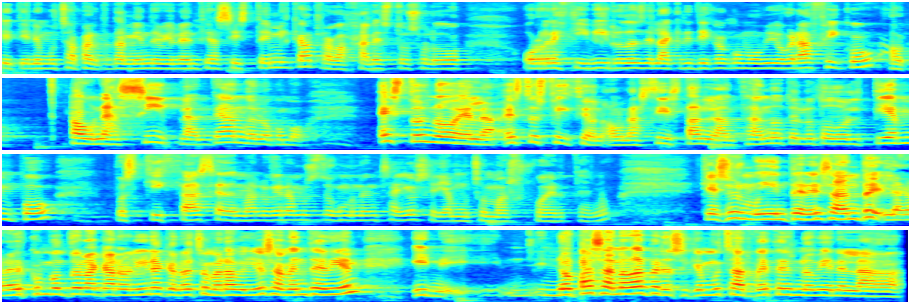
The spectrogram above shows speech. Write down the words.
que tiene mucha parte también de violencia sistémica, trabajar esto solo o recibirlo desde la crítica como biográfico, aún así planteándolo como esto es novela, esto es ficción, aún así están lanzándotelo todo el tiempo, pues quizás si además lo hubiéramos hecho como un ensayo sería mucho más fuerte. ¿no? Que eso es muy interesante. Le agradezco un montón a Carolina, que lo ha hecho maravillosamente bien. Y, y no pasa nada, pero sí que muchas veces no viene la,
